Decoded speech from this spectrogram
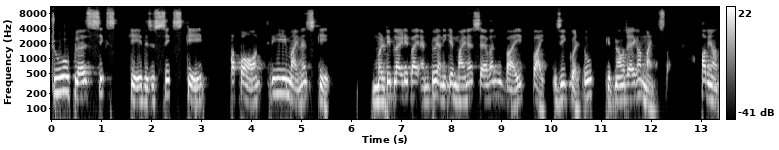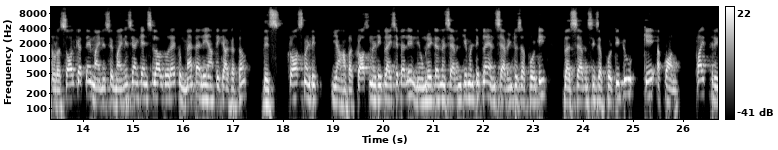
two plus six k this is six k upon three minus k multiplied by m two यानी कि minus seven by five is equal to कितना हो जाएगा? माइनस वन अब यहाँ थोड़ा सॉल्व करते हैं। माइनस से माइनस यहाँ कैंसिल आउट हो रहा है। तो मैं पहले यहाँ पे क्या करता हूँ? दिस क्रॉस मल्टी यहाँ पर क्रॉस मल्टीप्लाई से पहले न्यूमरेटर में सेवन की multiply and seven two fourteen plus seven six forty two k upon five three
